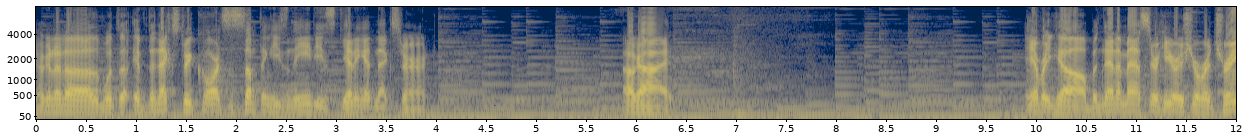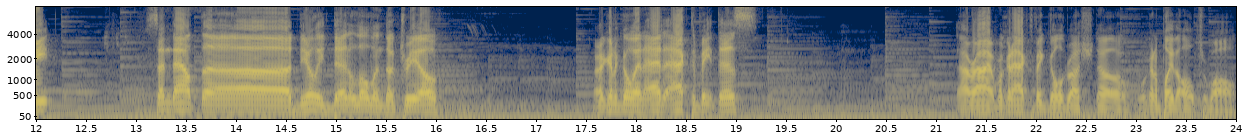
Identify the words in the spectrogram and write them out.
You're gonna, uh, with the, if the next three cards is something he's need, he's getting it next turn. Okay. Here we go. Banana Master, here is your retreat. Send out the nearly dead Alolan Dugtrio. We're gonna go and activate this. Alright, we're gonna activate Gold Rush. No, we're gonna play the Ultra Ball.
